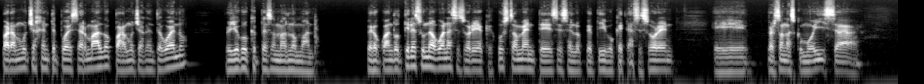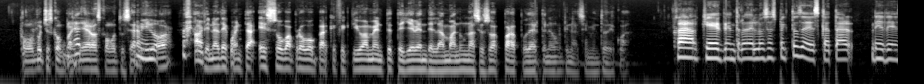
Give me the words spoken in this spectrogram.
para mucha gente puede ser malo, para mucha gente bueno, pero yo creo que pesa más lo malo. Pero cuando tienes una buena asesoría, que justamente ese es el objetivo, que te asesoren eh, personas como Isa, como muchos compañeros, como tu servidor, al final de cuentas eso va a provocar que efectivamente te lleven de la mano un asesor para poder tener un financiamiento adecuado. Claro, que dentro de los aspectos de descatar, de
